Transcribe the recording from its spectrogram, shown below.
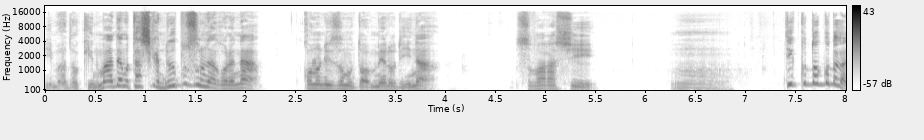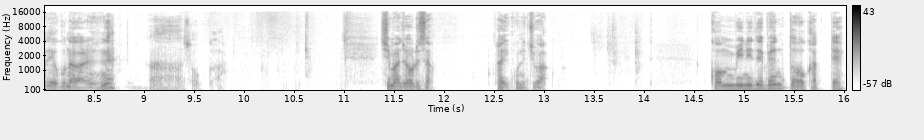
今時の。まあでも確かにループするなこれな。このリズムとメロディーな。素晴らしい。うん。TikTok とかでよく流れるね。ああそうか。島上織さん。はいこんにちは。コンビニで弁当を買って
